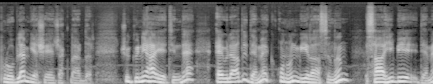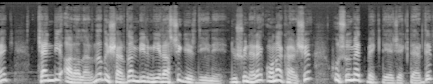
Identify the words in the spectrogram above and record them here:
problem yaşayacaklardır. Çünkü nihayetinde evladı demek onun mirasının sahibi demek kendi aralarına dışarıdan bir mirasçı girdiğini düşünerek ona karşı husumet bekleyeceklerdir.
